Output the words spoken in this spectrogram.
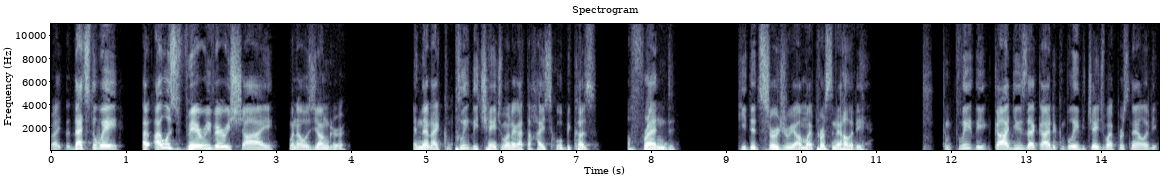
Right? That's the way I, I was very, very shy when I was younger. And then I completely changed when I got to high school because a friend, he did surgery on my personality. completely. God used that guy to completely change my personality.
